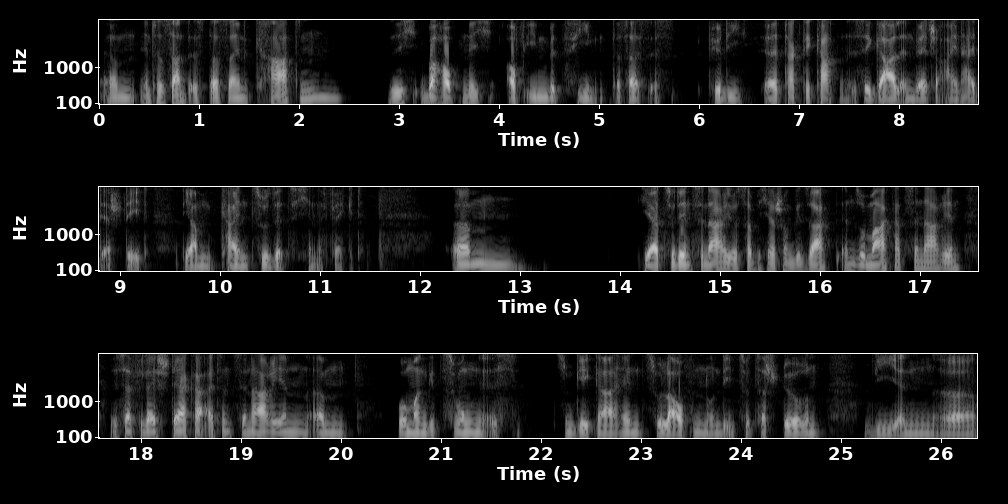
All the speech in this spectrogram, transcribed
Ähm, interessant ist, dass seine Karten sich überhaupt nicht auf ihn beziehen. Das heißt, es für die äh, Taktikkarten ist egal, in welcher Einheit er steht. Die haben keinen zusätzlichen Effekt. Ähm, ja, zu den Szenarios habe ich ja schon gesagt, in so Marker-Szenarien ist er vielleicht stärker als in Szenarien, ähm, wo man gezwungen ist, zum Gegner hinzulaufen und ihn zu zerstören, wie in, äh,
